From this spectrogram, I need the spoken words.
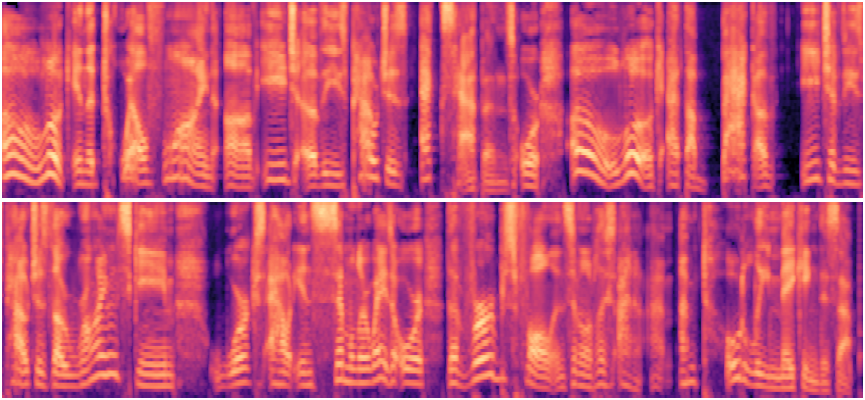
oh, look, in the 12th line of each of these pouches, X happens. Or, oh, look, at the back of each of these pouches, the rhyme scheme works out in similar ways, or the verbs fall in similar places. I know, I'm, I'm totally making this up.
